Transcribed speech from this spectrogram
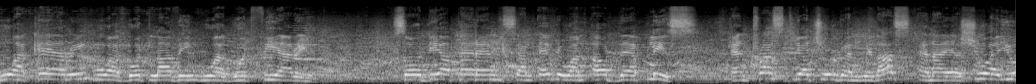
who are caring, who are God-loving, who are God-fearing. So dear parents and everyone out there, please entrust your children with us and I assure you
